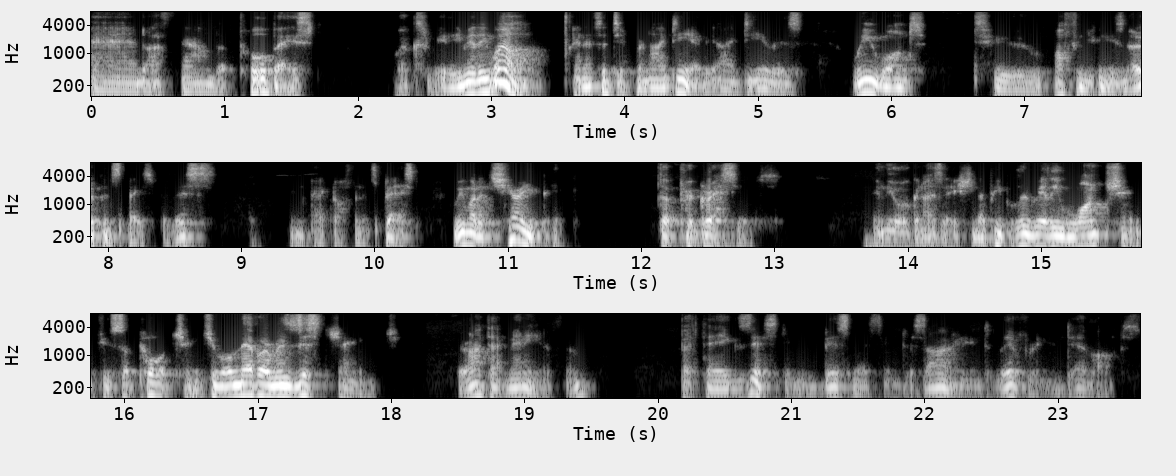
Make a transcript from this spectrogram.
and I've found that pull based works really, really well. And it's a different idea. The idea is we want to, often you can use an open space for this. In fact, often it's best. We want to cherry pick the progressives in the organization, the people who really want change, who support change, who will never resist change. There aren't that many of them, but they exist in business, in design, in delivery, in DevOps.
